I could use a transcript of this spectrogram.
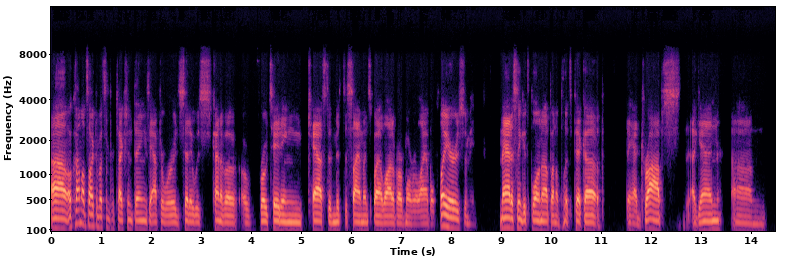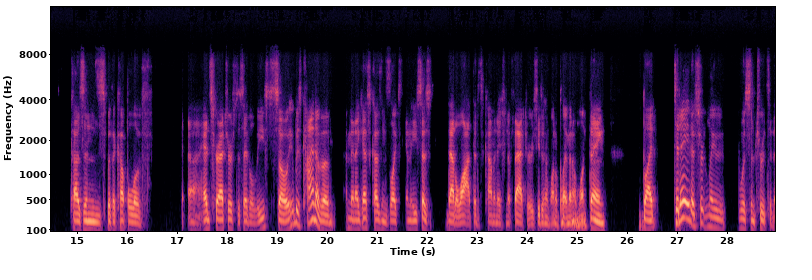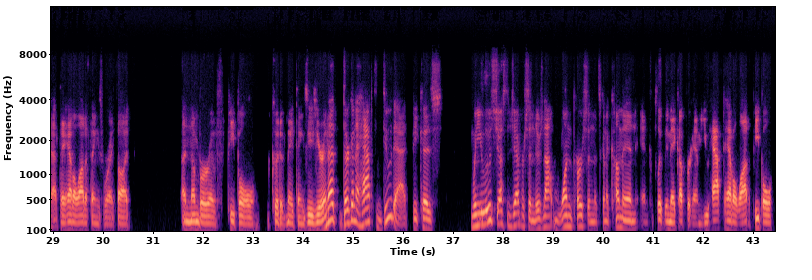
Uh, O'Connell talked about some protection things afterwards, said it was kind of a, a, rotating cast of missed assignments by a lot of our more reliable players. I mean, Mattison gets blown up on a blitz pickup. They had drops again. Um, Cousins with a couple of uh, head scratchers, to say the least. So it was kind of a, I mean, I guess Cousins likes, I mean, he says that a lot, that it's a combination of factors. He doesn't want to blame it on one thing. But today, there certainly was some truth to that. They had a lot of things where I thought a number of people could have made things easier, and that they're going to have to do that because when you lose Justin Jefferson, there's not one person that's going to come in and completely make up for him. You have to have a lot of people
